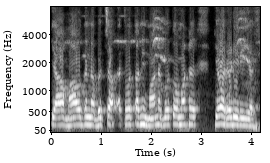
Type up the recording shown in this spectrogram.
કે આ મા વગરના બચ્ચા પોતાની માને ગોતવા માટે કેવા રડી રહ્યા છે.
